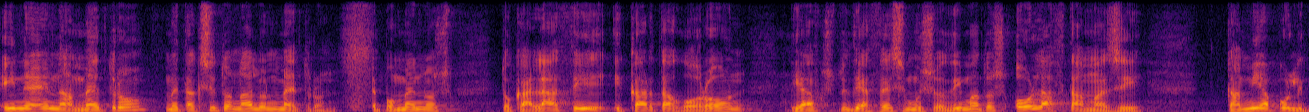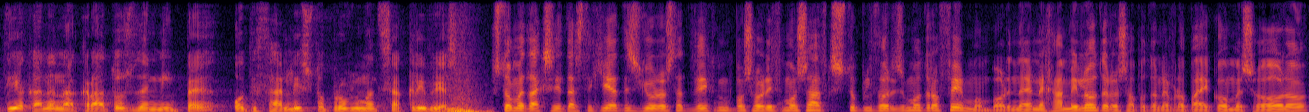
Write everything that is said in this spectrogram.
Είναι ένα μέτρο μεταξύ των άλλων μέτρων. Επομένως, το καλάθι, η κάρτα αγορών, η αύξηση του διαθέσιμου εισοδήματος, όλα αυτά μαζί Καμία πολιτεία, κανένα κράτος δεν είπε ότι θα λύσει το πρόβλημα της ακρίβειας. Στο μεταξύ, τα στοιχεία της Eurostat δείχνουν πως ο ρυθμός αύξησης του πληθωρισμού τροφίμων μπορεί να είναι χαμηλότερος από τον ευρωπαϊκό μέσο όρο,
